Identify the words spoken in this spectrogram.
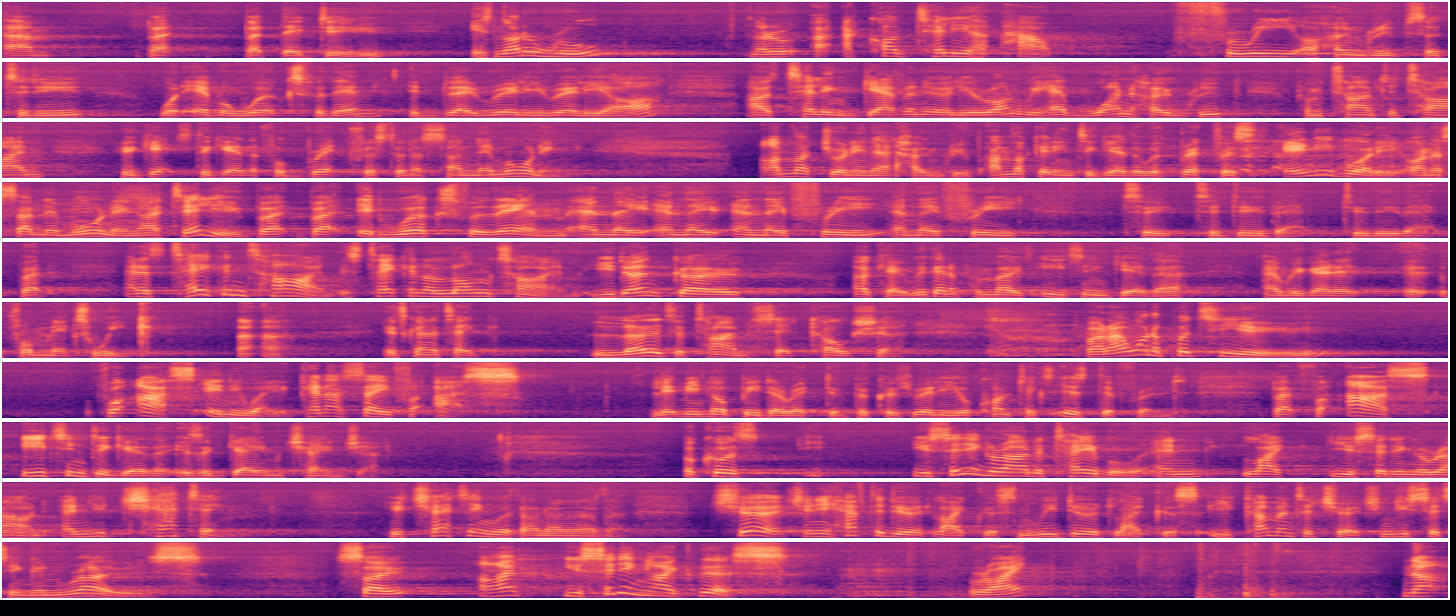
um, but, but they do. It's not a rule. Not can't tell you how free our home groups are to do whatever works for them. It, they really, really are. I was telling Gavin earlier on, we have one home group from time to time who gets together for breakfast on a Sunday morning. I'm not joining that home group. I'm not getting together with breakfast anybody on a Sunday morning, I tell you. But, but it works for them, and they and they and they free and they free to, to do that to do that. But and it's taken time. It's taken a long time. You don't go, okay, we're going to promote eating together, and we're going to uh, from next week. Uh-uh. It's going to take loads of time to set culture. But I want to put to you, for us anyway. Can I say for us? Let me not be directive because really your context is different. But for us, eating together is a game changer. Because you're sitting around a table and like you're sitting around and you're chatting. You're chatting with one another. Church, and you have to do it like this, and we do it like this. You come into church and you're sitting in rows. So I, you're sitting like this, right? Now,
